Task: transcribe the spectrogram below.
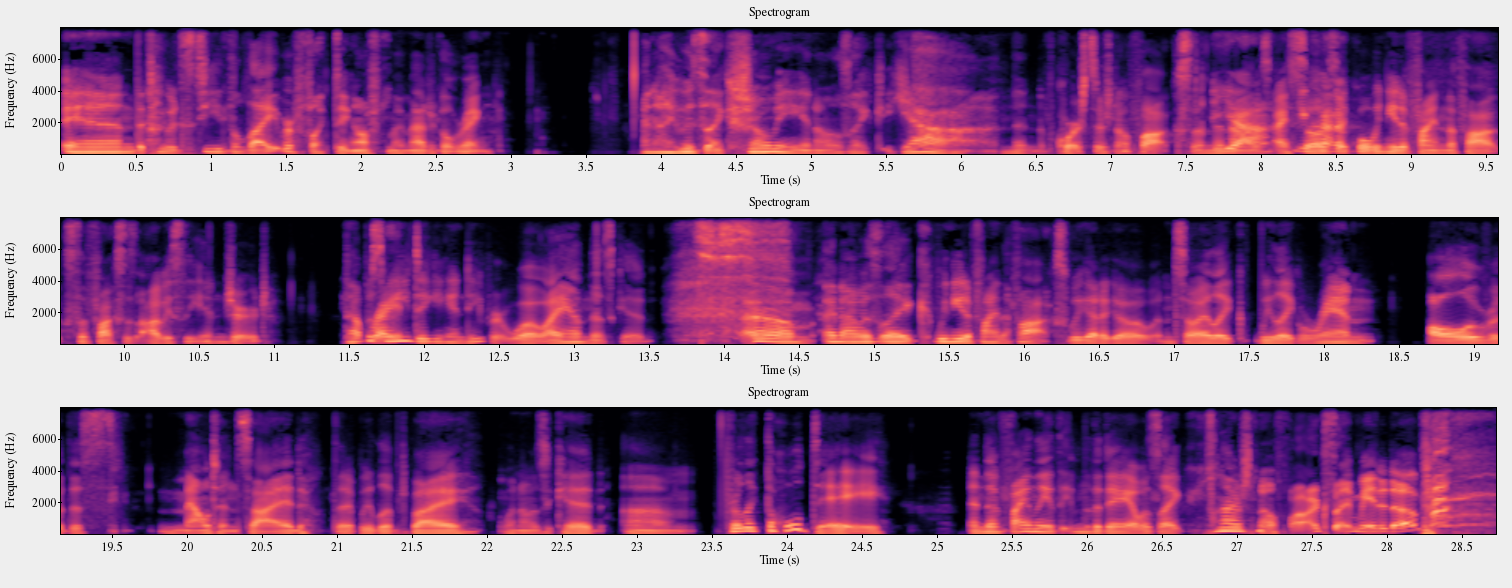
and that he would see the light reflecting off my magical ring. Was like, "Show me," and I was like, "Yeah." And then, of course, there's no fox. And then I was, I you so I was like, "Well, we need to find the fox. The fox is obviously injured." That was me digging in deeper. Whoa, I am this kid. Um, and I was like, "We need to find the fox. We got to go." And so I like we like ran all over this mountainside that we lived by when I was a kid um, for like the whole day. And then finally, at the end of the day, I was like, "There's no fox. I made it up."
